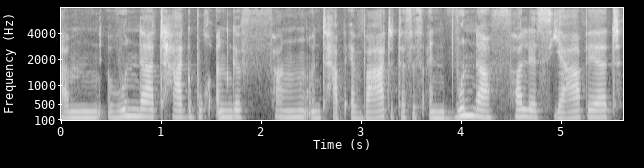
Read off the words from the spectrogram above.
ähm, Wunder-Tagebuch angefangen und habe erwartet, dass es ein wundervolles Jahr wird.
